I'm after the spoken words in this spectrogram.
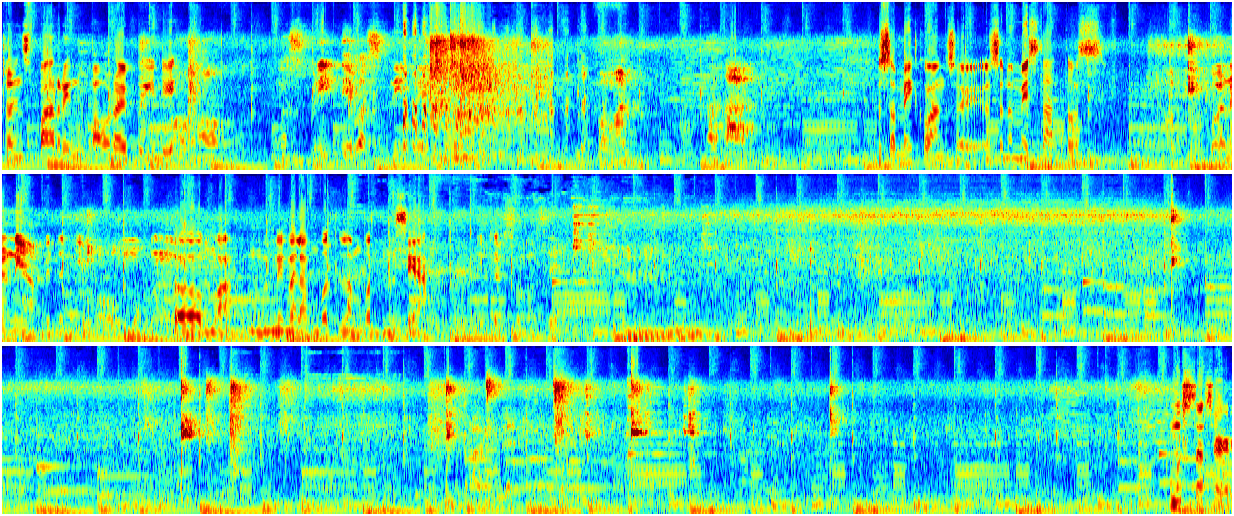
transparent pa oray pwede. Oo. Mga sprite ba, sprite mo. Wala pa man. Sa may kuan sir, sa na may status. Ba na niya, pitat yung mahumok na. So, ma may malambot-lambot na siya. Hindi kaso kasi. Kumusta sir?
